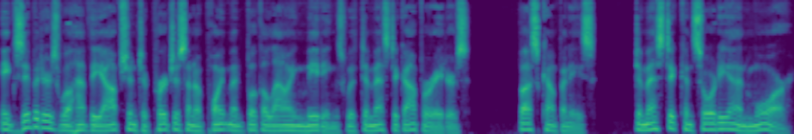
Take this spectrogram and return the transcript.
Exhibitors will have the option to purchase an appointment book allowing meetings with domestic operators, bus companies, domestic consortia, and more,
